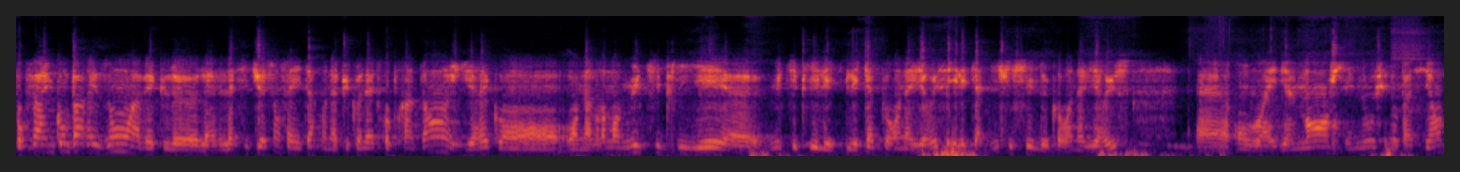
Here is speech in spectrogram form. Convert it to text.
Pour faire une comparaison avec la, situation sanitaire qu'on a pu connaître au printemps, je dirais qu'on on a vraiment multiplié, euh, les, cas de coronavirus et les cas difficiles de coronavirus. Euh, on voit également chez nous, chez nos patients,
